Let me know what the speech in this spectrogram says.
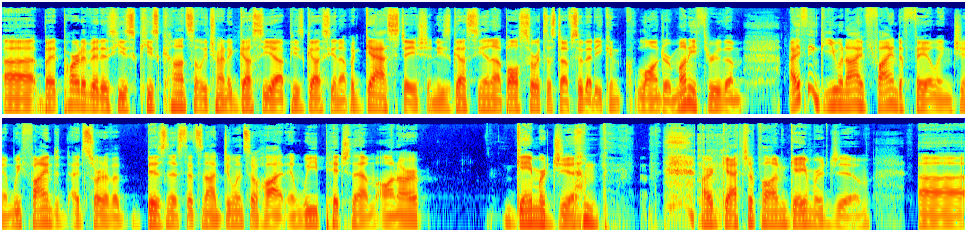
Uh, but part of it is he's he's constantly trying to gussy up. He's gussying up a gas station. He's gussying up all sorts of stuff so that he can launder money through them. I think you and I find a failing gym. We find a, a sort of a business that's not doing so hot, and we pitch them on our gamer gym, our Gachapon gamer gym. Uh,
